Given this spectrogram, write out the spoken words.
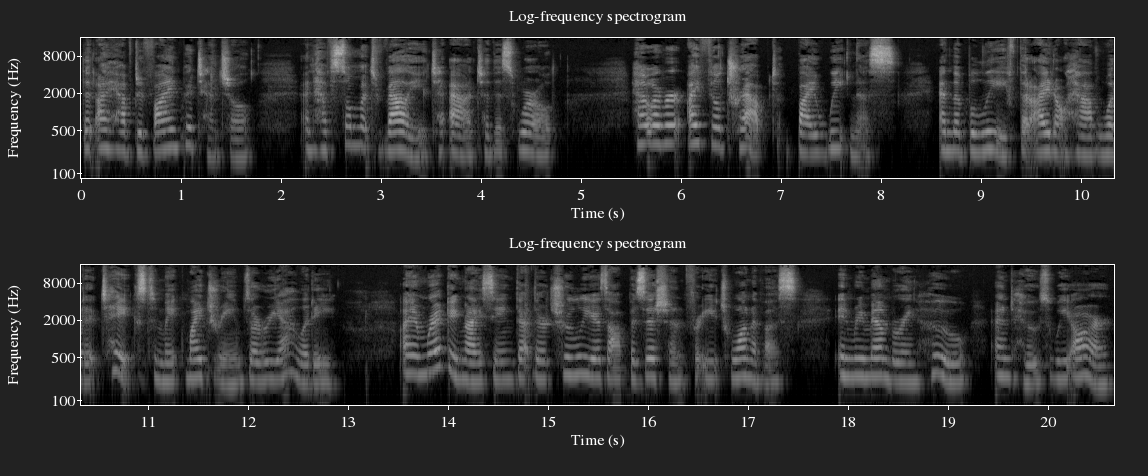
that I have divine potential and have so much value to add to this world. However, I feel trapped by weakness and the belief that I don't have what it takes to make my dreams a reality. I am recognizing that there truly is opposition for each one of us in remembering who and whose we are.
